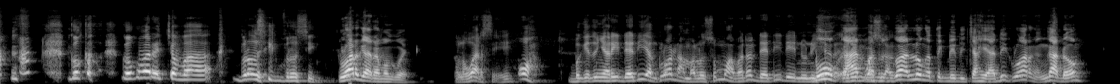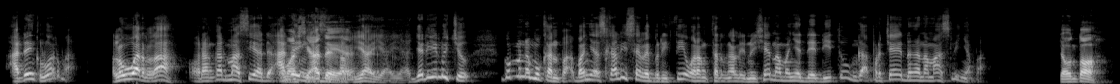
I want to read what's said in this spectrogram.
gue gue kemarin coba browsing browsing Keluar gak nama gue? keluar sih oh begitu nyari Dedi yang keluar nama lu semua padahal Dedi di Indonesia Bukan, maksud gue lu ngetik Dedi Cahyadi keluar nggak? Enggak dong. ada yang keluar pak. Keluar lah. Orang kan masih ada ada Masih yang ada ya? ya ya ya jadi lucu. Gue menemukan pak banyak sekali selebriti orang terkenal Indonesia namanya Dedi itu nggak percaya dengan nama aslinya pak. Contoh,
